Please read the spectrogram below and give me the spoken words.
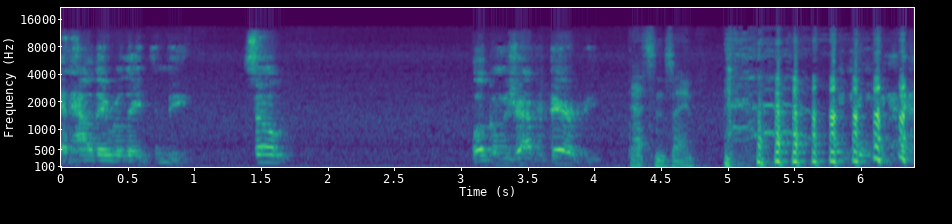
and how they relate to me. So, welcome to Traffic Therapy. That's insane.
